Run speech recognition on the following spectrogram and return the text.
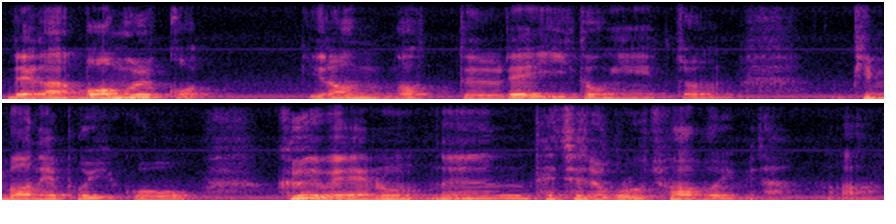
내가 머물 곳 이런 것들의 이동이 좀 빈번해 보이고 그 외로는 대체적으로 좋아 보입니다. 어.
